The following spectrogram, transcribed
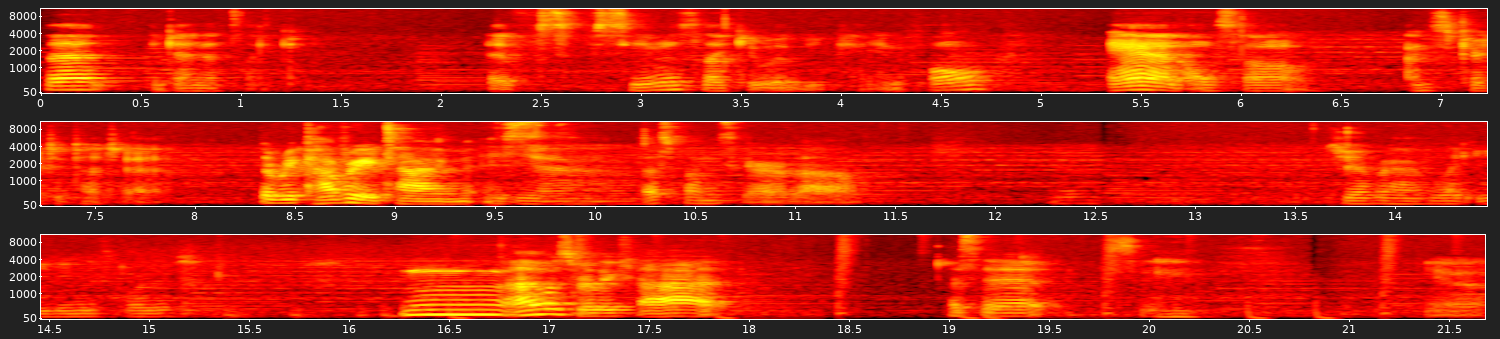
But again, it's like, it seems like it would be painful. And also, I'm scared to touch it. The recovery time is. Yeah. That's what I'm scared about. Did you ever have like eating disorders? Mm, I was really fat. That's it. See. Yeah.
